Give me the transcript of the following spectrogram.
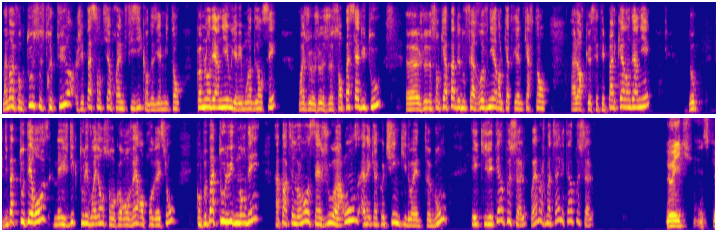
Maintenant, il faut que tout se structure. J'ai pas senti un problème physique en deuxième mi-temps, comme l'an dernier où il y avait moins de lancers. Moi, je ne sens pas ça du tout. Euh, je le sens capable de nous faire revenir dans le quatrième quart-temps, alors que ce n'était pas le cas l'an dernier. Donc, je ne dis pas que tout est rose, mais je dis que tous les voyants sont encore en vert, en progression, qu'on ne peut pas tout lui demander à partir du moment où ça joue à 11 avec un coaching qui doit être bon et qu'il était un peu seul. Ouais, moi je maintiens, il était un peu seul. Loïc, est-ce que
